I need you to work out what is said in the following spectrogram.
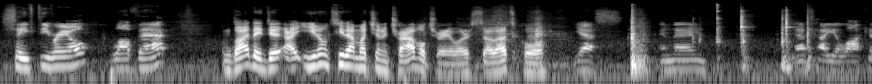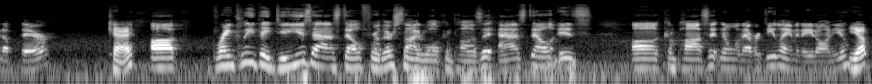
Safety rail, love that. I'm glad they did. I, you don't see that much in a travel trailer, so that's cool. Yes, and then that's how you lock it up there. Okay. Uh, Brinkley, they do use Azdel for their sidewall composite. Azdel is uh, composite and it will never delaminate on you. Yep.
